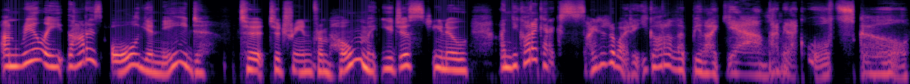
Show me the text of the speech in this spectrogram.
And really, that is all you need to to train from home. You just, you know, and you got to get excited about it. You got to let be like, yeah, I'm to be like old school.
